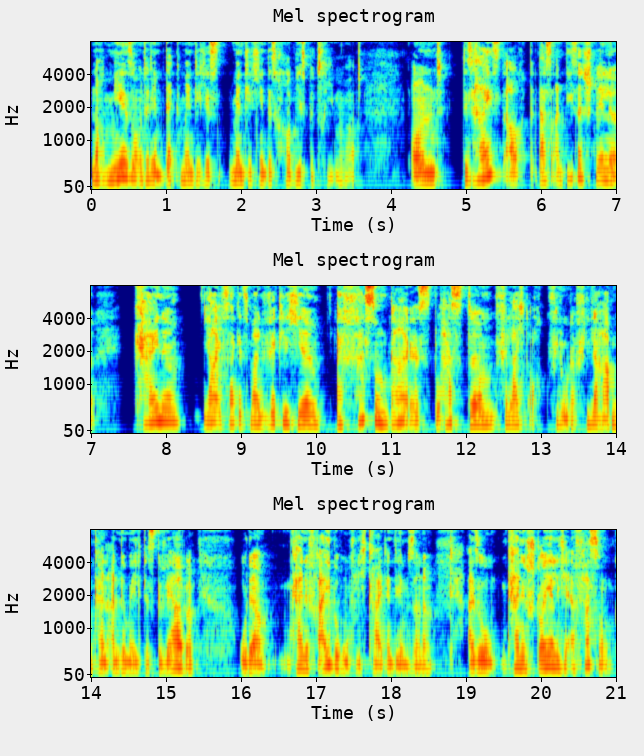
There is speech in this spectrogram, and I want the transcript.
noch mehr so unter dem Deckmäntelchen des Hobbys betrieben wird. Und das heißt auch, dass an dieser Stelle keine, ja, ich sage jetzt mal, wirkliche Erfassung da ist. Du hast ähm, vielleicht auch viele oder viele haben kein angemeldetes Gewerbe oder keine Freiberuflichkeit in dem Sinne. Also keine steuerliche Erfassung.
